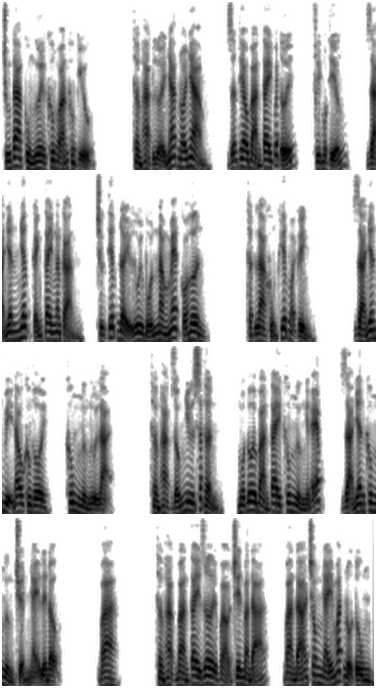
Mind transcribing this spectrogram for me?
chúng ta cùng ngươi không oán không cứu thầm hạc lười nhác nói nhảm, dẫn theo bàn tay quét tới phí một tiếng, giả nhân nhấc cánh tay ngăn cản, trực tiếp đẩy lui bốn năm mét có hơn. Thật là khủng khiếp ngoại kình. Giả nhân bị đau không thôi, không ngừng lùi lại. Thầm hạc giống như sát thần, một đôi bàn tay không ngừng nghiền ép, giả nhân không ngừng chuyển nhảy lên động. Ba. Thầm hạc bàn tay rơi vào trên bàn đá bàn đá trong nháy mắt nổ tung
